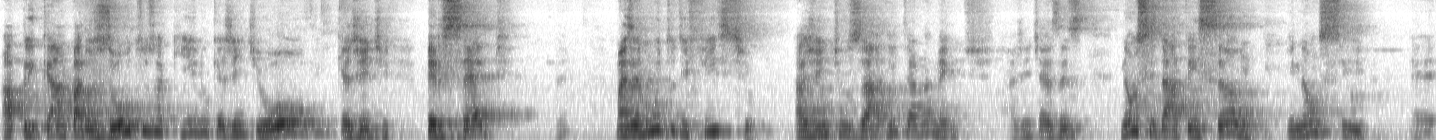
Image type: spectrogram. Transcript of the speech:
aplicar para os outros aquilo que a gente ouve, que a gente percebe, né? mas é muito difícil a gente usar internamente. A gente, às vezes, não se dá atenção e não se é,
